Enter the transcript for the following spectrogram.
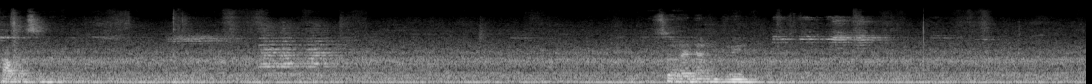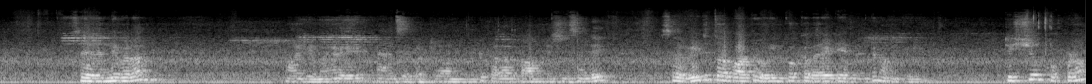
copper so red and green so ఇవన్నీ కూడా మనకి మంగళగిరి ఫ్యాన్సీ పట్టులో ఉన్నటువంటి కలర్ కాంబినేషన్స్ ఉంది సో వీటితో పాటు ఇంకొక వెరైటీ ఏంటంటే మనకి tissue Kuppadam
